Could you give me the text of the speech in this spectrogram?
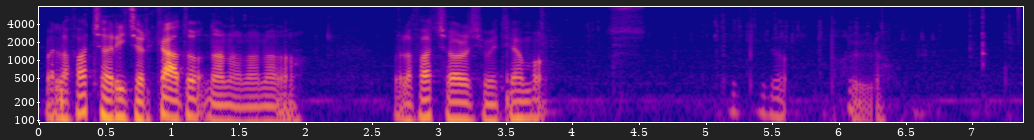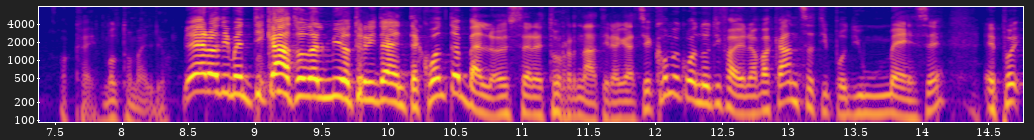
Bella faccia ricercato? No, no, no, no, no. Bella faccia, ora ci mettiamo... Stupido pollo. Ok, molto meglio. Mi ero dimenticato del mio tridente. Quanto è bello essere tornati, ragazzi. È come quando ti fai una vacanza tipo di un mese e poi...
